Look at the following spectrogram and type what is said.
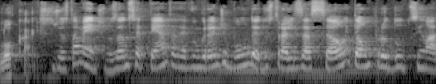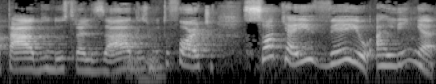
locais. Justamente, nos anos 70 teve um grande boom da industrialização, então produtos enlatados, industrializados, uhum. muito forte. Só que aí veio a linha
